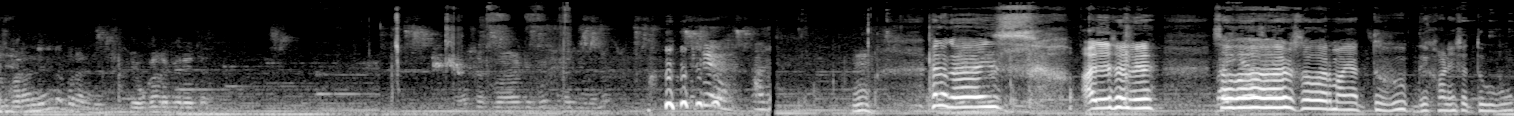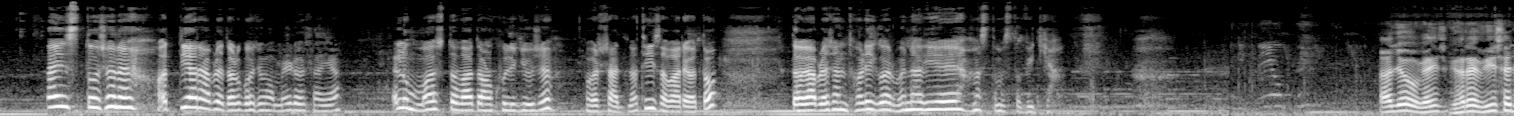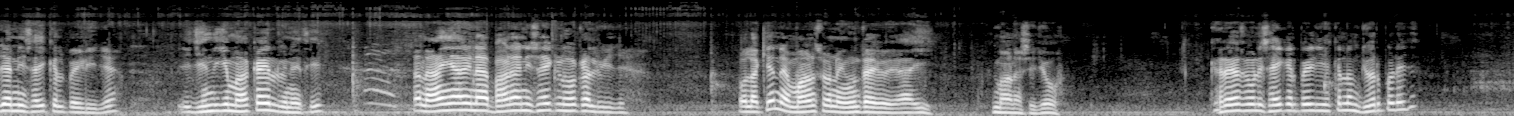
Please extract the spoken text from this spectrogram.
હેલો ગાઈઝ આજે છે ને સવાર, સવારમાં અહીંયા ધૂપ દેખાણી છે, ધૂપ. ગાઈઝ તો છે ને અત્યારે આપણે તડકો જોવા મળ્યો છે અહીંયા. એટલું મસ્ત વાતાવરણ ખુલી ગયું છે. વરસાદ નથી સવારે હતો. તો હવે આપણે છે ને થોડીક વાર બનાવીએ. મસ્ત મસ્ત વિડીયા આ જો ગાઈશ ઘરે વીસ હજારની સાયકલ પડી છે. એ જિંદગીમાં હકાયેલું નથી. અને અહીંયા આવીને આ ભાડાની સાયકલ હકાલવી છે. ઓલા કે ને માણસોને ઊંધાઈ હોય આ ઈ માણસે જો. ઘરે હશે ઓલી સાયકલ પડી છે? કેટલામ જોર પડે છે?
